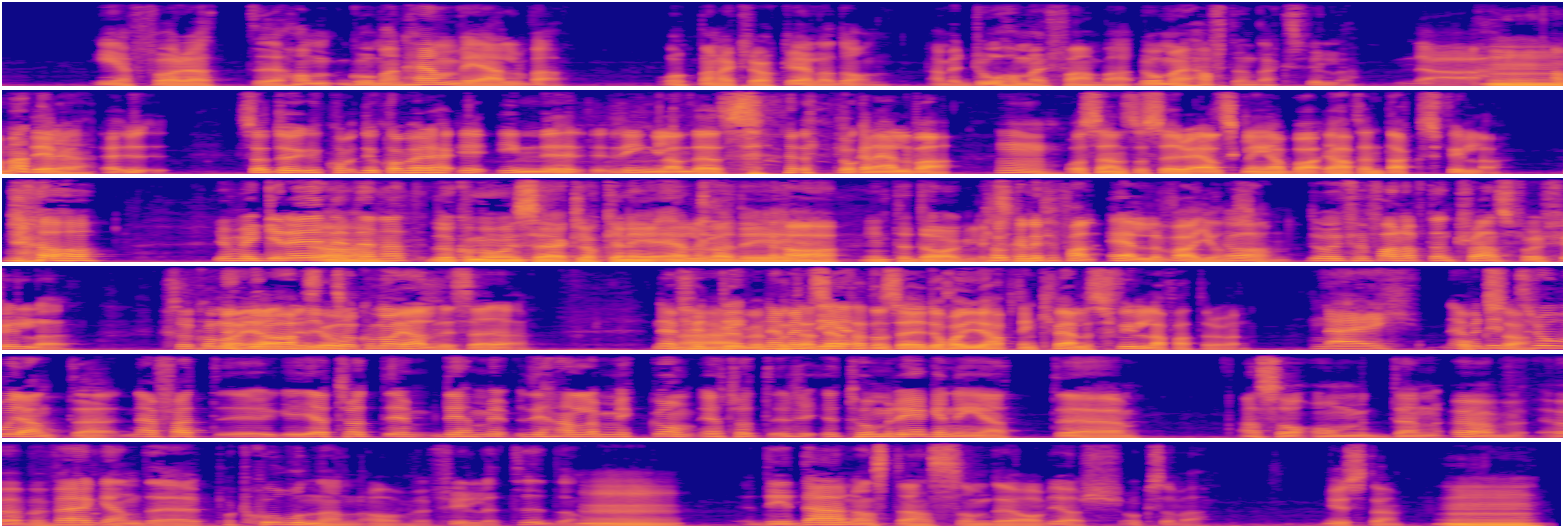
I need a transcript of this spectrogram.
är för att eh, går man hem vid 11 och man har krökat hela dagen, ja men då har man ju fan bara, då har man ju haft en dagsfylla. Nah, Mm. Har man inte det? eh, Så du, kom- du kommer in ringlandes klockan 11 Mm. och sen så säger du älskling, jag, har bara- jag har haft en dagsfylla. Ja. Ja men grejen är den Ja, att då kommer hon säga klockan är 11, det är Ja. inte dag liksom. Klockan är för fan 11 Ja, Jonsson. du har ju för fan haft en transferfylla. Så kommer man ju Ja, aldrig, jo. så kommer man ju aldrig säga. Nej Nej, för det, men nej men det att de säger du har ju haft en kvällsfylla fattar du väl? nej, nej men det tror jag inte. Nej för att, eh, jag tror att det, det, det handlar mycket om, jag tror att re- tumregeln är att, eh, alltså om den öv, övervägande portionen av fylletiden, Mm, det är där någonstans som det avgörs också va? Just det. Mm.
